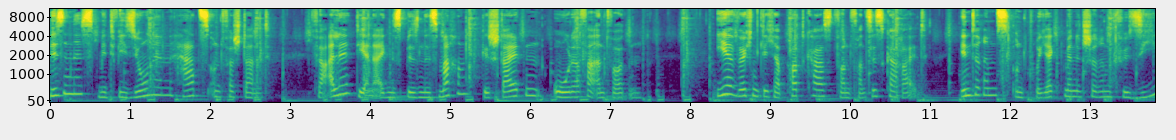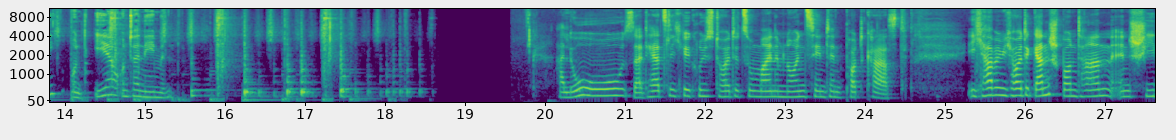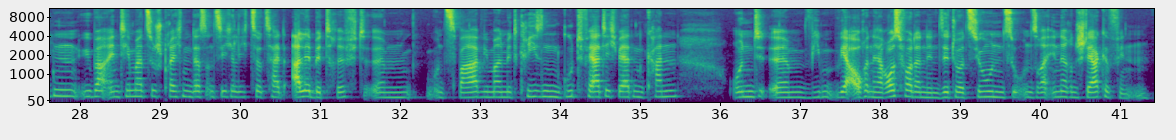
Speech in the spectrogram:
Business mit Visionen, Herz und Verstand. Für alle, die ein eigenes Business machen, gestalten oder verantworten. Ihr wöchentlicher Podcast von Franziska Reit, Interims- und Projektmanagerin für Sie und Ihr Unternehmen. Hallo, seid herzlich gegrüßt heute zu meinem 19. Podcast. Ich habe mich heute ganz spontan entschieden, über ein Thema zu sprechen, das uns sicherlich zurzeit alle betrifft. Ähm, und zwar, wie man mit Krisen gut fertig werden kann und ähm, wie wir auch in herausfordernden Situationen zu unserer inneren Stärke finden.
